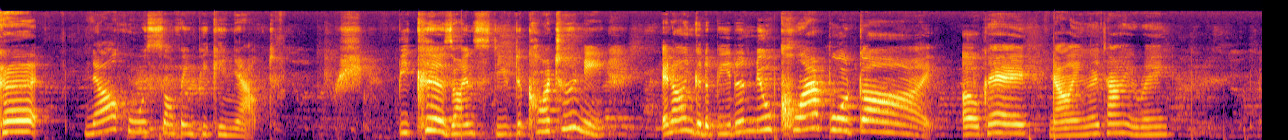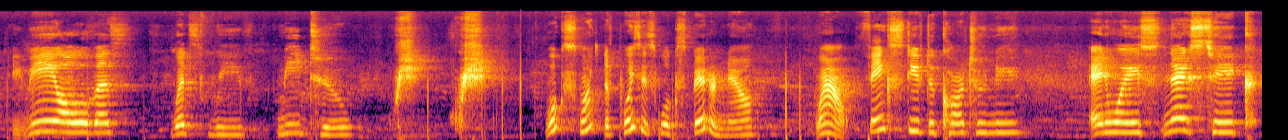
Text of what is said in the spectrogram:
Cut. Now who's something peeking out? Because I'm Steve the Cartoony, and I'm gonna be the new clapboard guy. Okay, now I'm tiny ring. Me, all of us. Let's leave. Me too. Looks like the places looks better now. Wow, thanks Steve the Cartoony. Anyways, next take.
